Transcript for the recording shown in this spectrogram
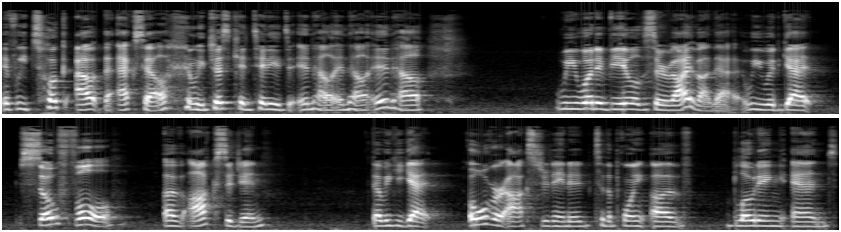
if we took out the exhale and we just continued to inhale, inhale, inhale, we wouldn't be able to survive on that. We would get so full of oxygen that we could get over oxygenated to the point of bloating and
